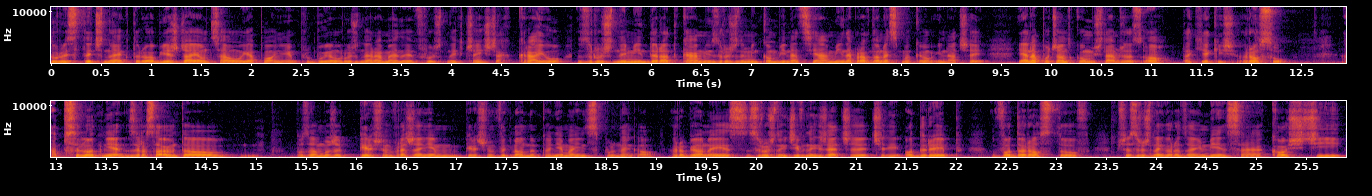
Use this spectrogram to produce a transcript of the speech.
turystyczne, które objeżdżają całą Japonię, próbują różne rameny w różnych częściach kraju, z różnymi dodatkami, z różnymi kombinacjami. Naprawdę one smakują inaczej. Ja na początku myślałem, że to jest, o, taki jakiś rosół. Absolutnie z rosołem to poza może pierwszym wrażeniem, pierwszym wyglądem, to nie ma nic wspólnego. Robione jest z różnych dziwnych rzeczy, czyli od ryb, wodorostów, przez różnego rodzaju mięsa, kości.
